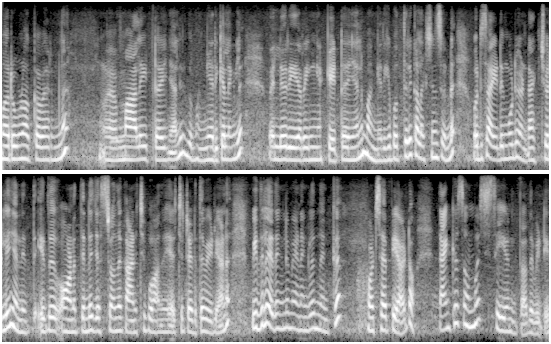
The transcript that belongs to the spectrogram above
മെറൂണോ ഒക്കെ വരുന്ന മാല ഇട്ട് കഴിഞ്ഞാൽ ഇത് ഭംഗിയായിരിക്കും. അല്ലെങ്കിൽ വലിയൊരു ഇയറിംഗ് ഒക്കെ ഇട്ട് കഴിഞ്ഞാൽ ഭംഗിയായിരിക്കും. അപ്പോൾ ഒത്തിരി കളക്ഷൻസ് ഉണ്ട്. ഒരു സൈഡും കൂടി ഉണ്ട്. ആക്ച്വലി ഞാൻ ഇത് ഓണത്തിന്റെ ജസ്റ്റ് ഒന്ന് കാണിച്ചു പോകാമെന്ന് വിചാരിച്ചിട്ട് എടുത്ത വീഡിയോ ആണ്. ഇതിലേതെങ്കിലും വേണമെങ്കിൽ നിങ്ങൾക്ക് വാട്സാപ്പ് ചെയ്യാം കേട്ടോ. Thank you so much see you in the video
